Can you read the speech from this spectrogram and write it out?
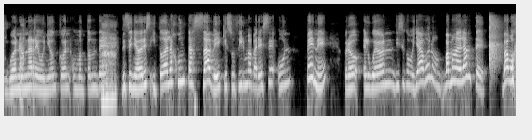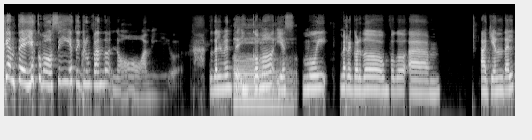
Y bueno, en una reunión con un montón de diseñadores y toda la junta sabe que su firma parece un pene, pero el weón dice como, ya, bueno, vamos adelante, vamos gente, y es como, sí, estoy triunfando. No, amigo. Totalmente incómodo y es oh. muy, me recordó un poco a a Kendall,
